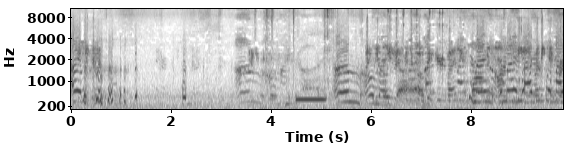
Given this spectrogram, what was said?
Um. Oh my god. Um. Oh my god. Am I, am I allowed to put my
